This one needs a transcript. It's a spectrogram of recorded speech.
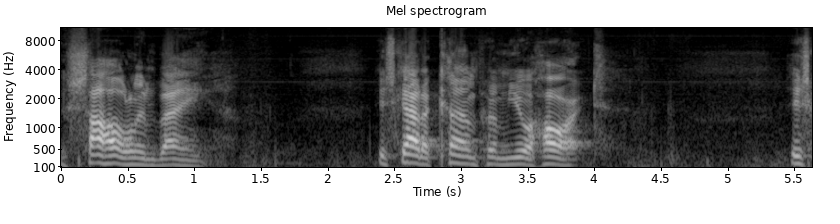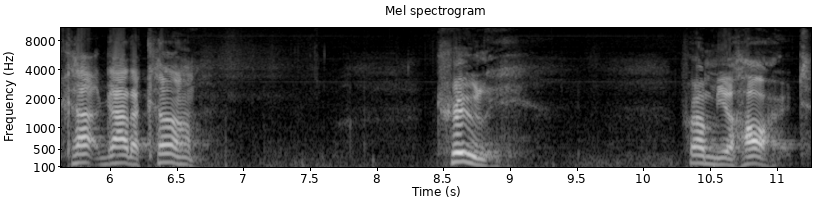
It's all in vain. It's got to come from your heart. It's got, to come truly from your heart.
